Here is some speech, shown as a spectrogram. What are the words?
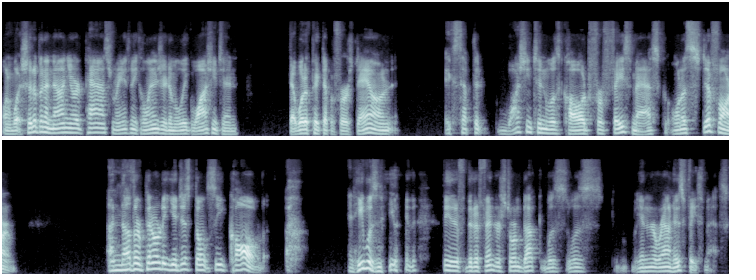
on what should have been a nine yard pass from Anthony Colandrea to Malik Washington that would have picked up a first down, except that Washington was called for face mask on a stiff arm. Another penalty you just don't see called. And he was the the defender Storm Duck was was in and around his face mask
